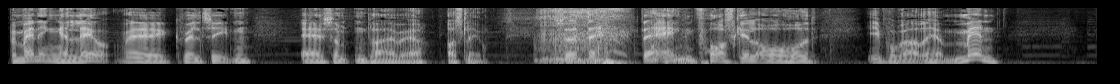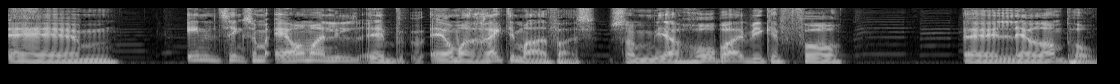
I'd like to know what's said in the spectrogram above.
bemandingen er lav, øh, kvaliteten er, som den plejer at være, også lav. Så der, der er ingen forskel overhovedet i programmet her. Men øh, en af de ting, som ærger mig, en lille, øh, ærger mig rigtig meget faktisk, som jeg håber, at vi kan få øh, lavet om på,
